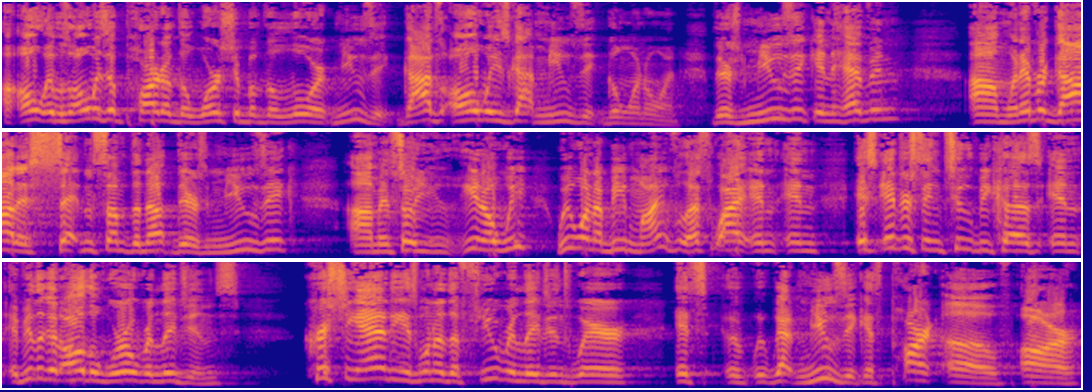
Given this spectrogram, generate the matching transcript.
oh, it was always a part of the worship of the Lord, music. God's always got music going on. There's music in heaven. Um, whenever God is setting something up, there's music. Um, and so you, you know, we, we want to be mindful. That's why, and, and it's interesting too, because in, if you look at all the world religions, Christianity is one of the few religions where it's, we've got music as part of our,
